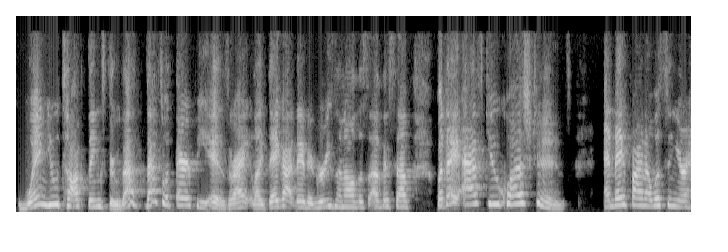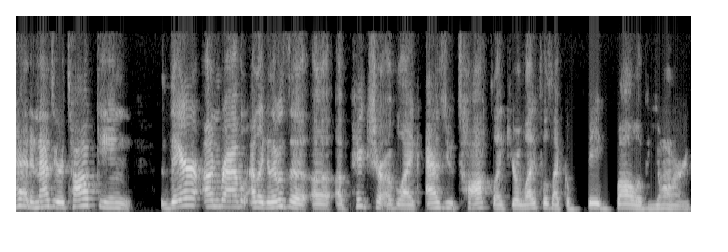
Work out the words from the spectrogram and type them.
When you talk things through, that's that's what therapy is, right? Like they got their degrees and all this other stuff, but they ask you questions and they find out what's in your head. And as you're talking, they're unraveling. Like there was a, a, a picture of like as you talk, like your life was like a big ball of yarn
